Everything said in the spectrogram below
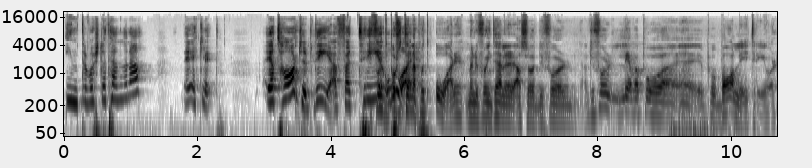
inte borsta tänderna? Det är äckligt. Jag tar typ det för tre Du får inte borsta år. tänderna på ett år, men du får inte heller, alltså du får, du får leva på, eh, på Bali i tre år.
